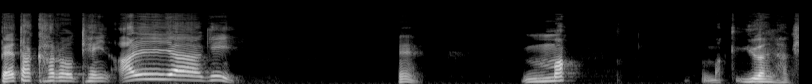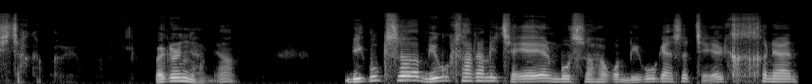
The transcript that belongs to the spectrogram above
베타카로테인 알약이 예, 막, 막 유행하기 시작한 거예요. 왜 그러냐면, 미국서, 미국 사람이 제일 무수하고, 미국에서 제일 흔한,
